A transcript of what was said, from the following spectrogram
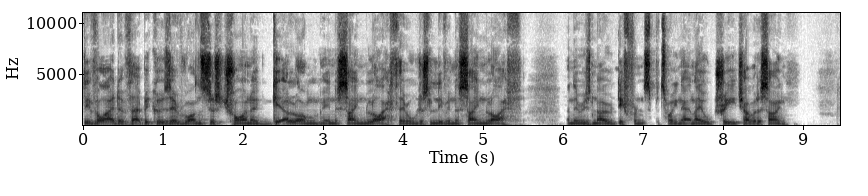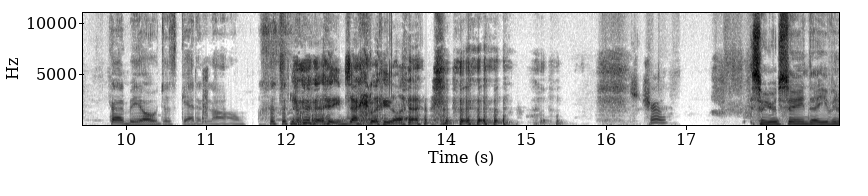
divide of that because everyone's just trying to get along in the same life. They're all just living the same life. And there is no difference between that and they all treat each other the same. Can we all just get along? exactly. It's true. So you're saying that even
